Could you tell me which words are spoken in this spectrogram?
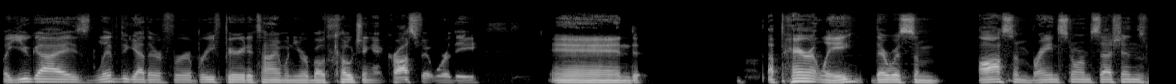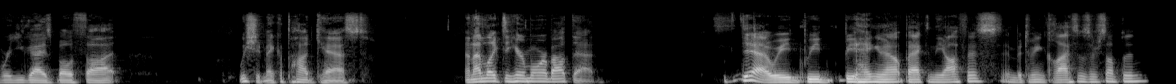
But you guys lived together for a brief period of time when you were both coaching at CrossFit Worthy. And apparently there was some awesome brainstorm sessions where you guys both thought we should make a podcast. And I'd like to hear more about that. Yeah, we'd we'd be hanging out back in the office in between classes or something,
